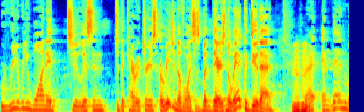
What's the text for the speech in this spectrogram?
really, really wanted to listen to the characters' original voices, but there's no way I could do that, mm-hmm. right? And then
